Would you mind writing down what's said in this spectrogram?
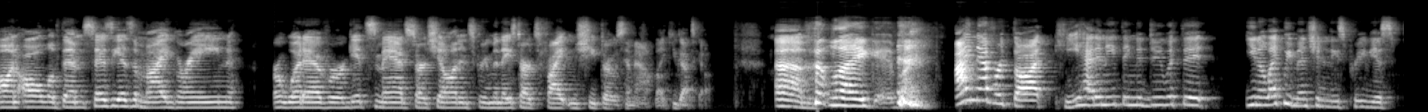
on all of them, says he has a migraine or whatever, gets mad, starts yelling and screaming. They starts fighting. She throws him out. Like you got to go. Um, like, I never thought he had anything to do with it. You know, like we mentioned in these previous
